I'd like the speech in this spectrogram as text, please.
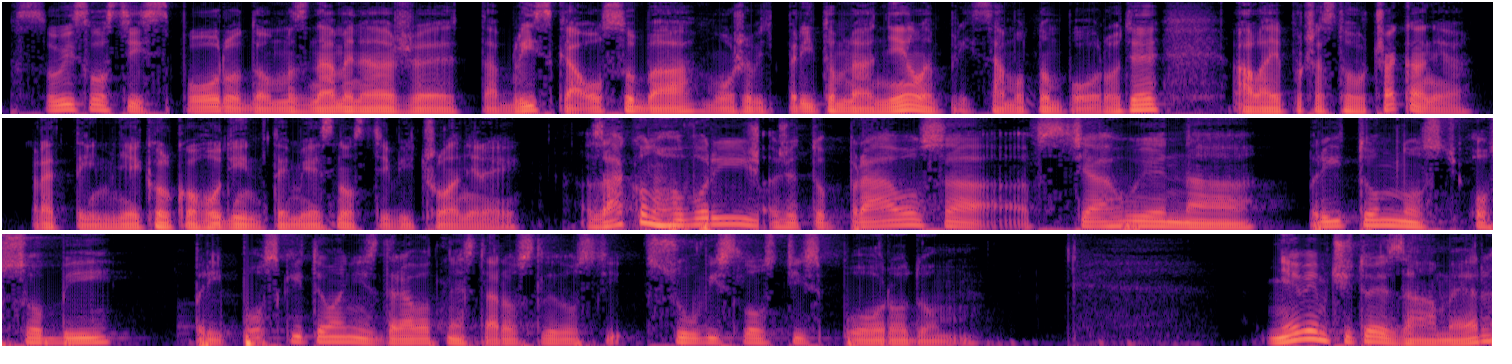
V súvislosti s pôrodom znamená, že tá blízka osoba môže byť prítomná nielen pri samotnom pôrode, ale aj počas toho čakania, predtým niekoľko hodín v tej miestnosti vyčlenenej. Zákon hovorí, že to právo sa vzťahuje na prítomnosť osoby pri poskytovaní zdravotnej starostlivosti v súvislosti s pôrodom. Neviem, či to je zámer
